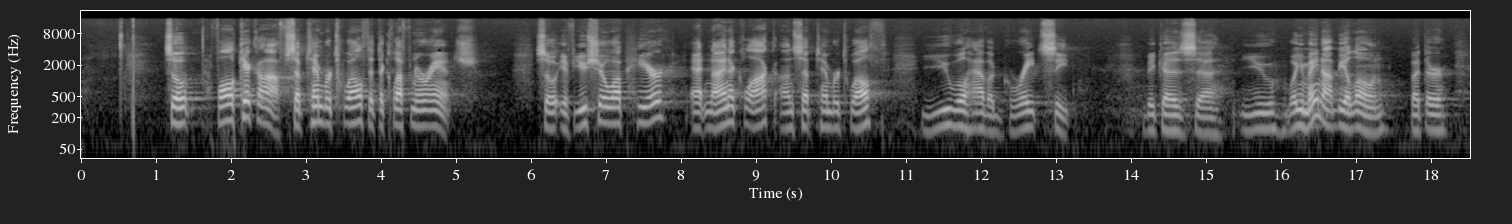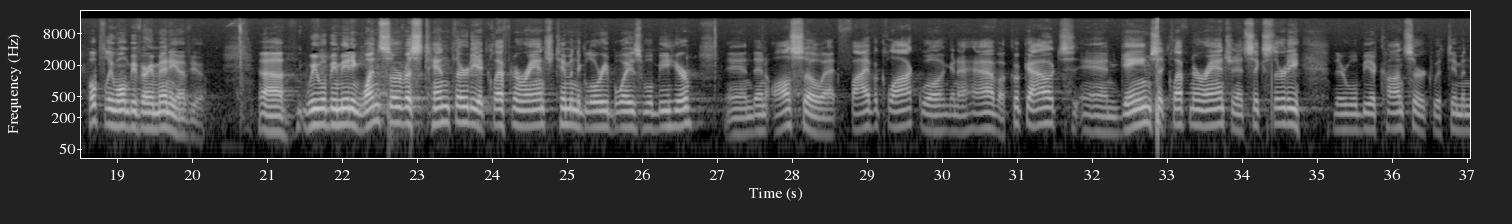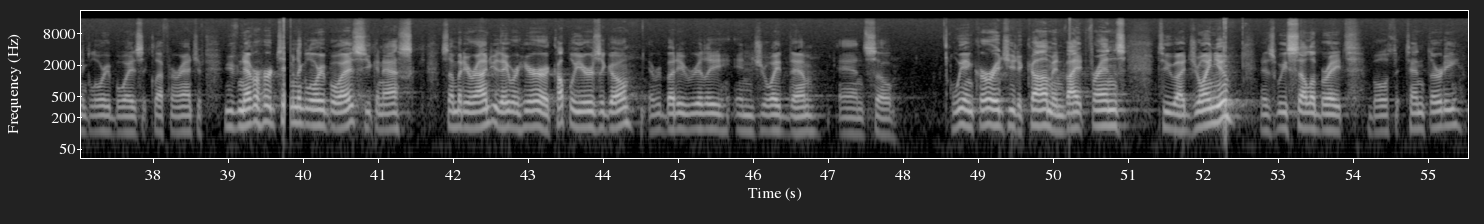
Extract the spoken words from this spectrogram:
So, fall kickoff, September 12th at the Kleffner Ranch. So, if you show up here at 9 o'clock on September 12th, you will have a great seat because uh, you, well, you may not be alone, but there hopefully won't be very many of you. Uh, we will be meeting one service 10:30 at Kleffner Ranch. Tim and the Glory Boys will be here. And then also at 5 o'clock, we're going to have a cookout and games at Kleffner Ranch. And at 6.30, there will be a concert with Tim and the Glory Boys at Kleffner Ranch. If you've never heard Tim and the Glory Boys, you can ask somebody around you. They were here a couple years ago. Everybody really enjoyed them. And so we encourage you to come, invite friends to uh, join you as we celebrate both at 1030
